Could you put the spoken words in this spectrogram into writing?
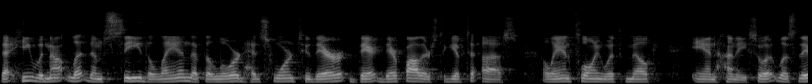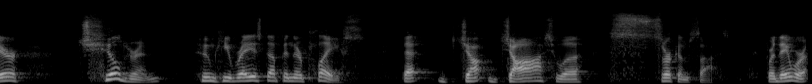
that he would not let them see the land that the Lord had sworn to their, their, their fathers to give to us, a land flowing with milk and honey. So it was their children whom he raised up in their place that jo- Joshua circumcised. For they were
